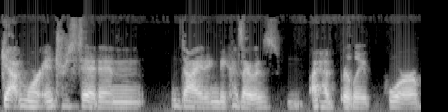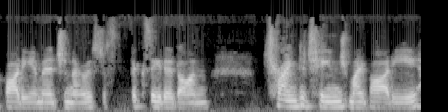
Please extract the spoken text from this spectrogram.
get more interested in dieting because I was I had really poor body image and I was just fixated on trying to change my body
